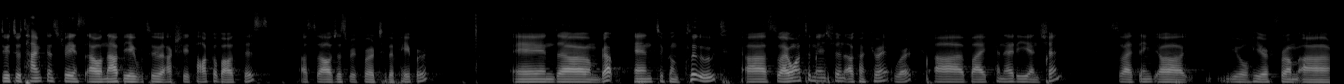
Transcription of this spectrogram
due to time constraints, I will not be able to actually talk about this. so I'll just refer to the paper. And, um, yep, and to conclude, uh, so I want to mention a concurrent work uh, by Canetti and Chen. So I think uh, you'll hear from uh,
